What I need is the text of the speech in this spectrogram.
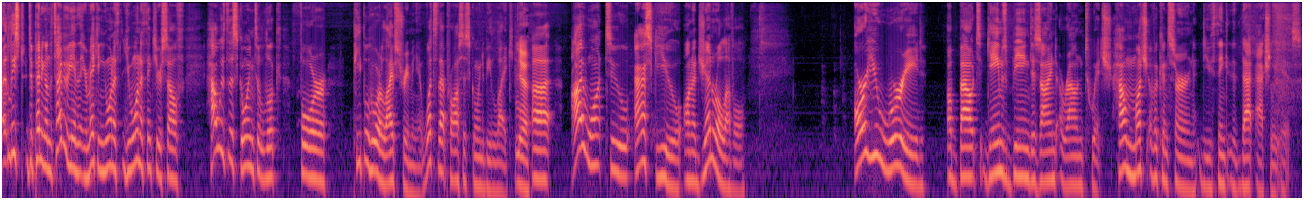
at least depending on the type of game that you're making, you want to you want to think to yourself, how is this going to look for people who are live streaming it? What's that process going to be like? Yeah. Uh, I want to ask you on a general level are you worried about games being designed around Twitch? How much of a concern do you think that that actually is?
